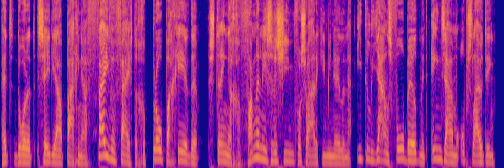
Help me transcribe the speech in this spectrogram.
Het door het CDA pagina 55 gepropageerde strenge gevangenisregime voor zware criminelen naar Italiaans voorbeeld met eenzame opsluiting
